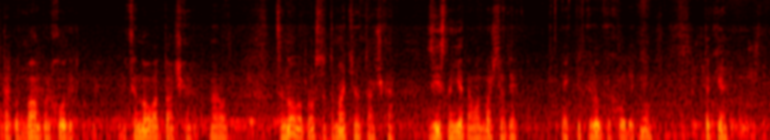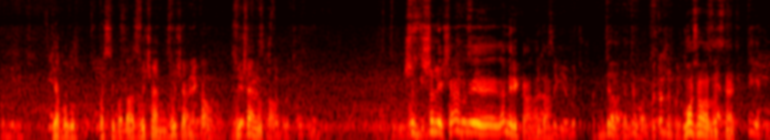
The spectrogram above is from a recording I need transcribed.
отак от бампер ходить. І це нова тачка, народ. Це нова просто томатіо тачка. Звісно, є там, от бачите, от як, як підкрилки ходять. Ну, таке. Я буду, спасибо, да, звичайно, звичайну каву. Звичайну каву. Що, легше? Е, Американо, да. Да, да, давай. Вы тоже будете? Можна вас засняти? Ти який?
